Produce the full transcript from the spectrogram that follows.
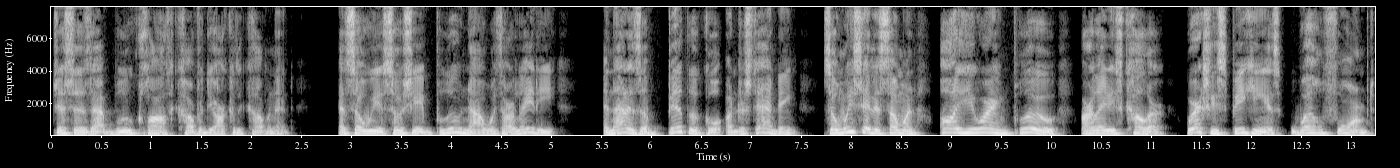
just as that blue cloth covered the Ark of the Covenant. And so we associate blue now with Our Lady. And that is a biblical understanding. So when we say to someone, Oh, you're wearing blue, Our Lady's color, we're actually speaking as well formed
